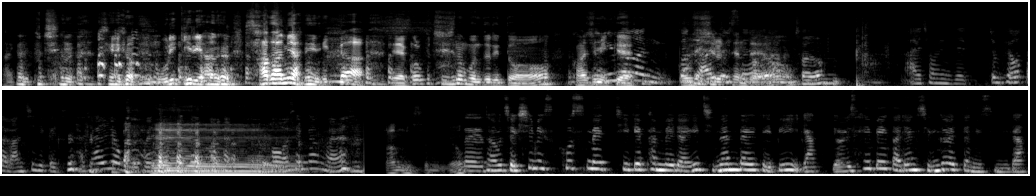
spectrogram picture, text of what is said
아니, 골프 치는 이거 우리끼리 하는 사담이 아니니까 예, 골프 치시는 분들이 또 관심 있게 유명한 보실 알고 있어요. 텐데요. 쳐요? 음. 아니 저는 이제 좀 배웠다가 안 치니까 이제 다시 하려고 맨날 생각만 음. 어, 생각만. 다음 뉴스는요? 네, 다음 잭시믹스 코스메틱의 판매량이 지난달 대비 약 13배가량 증가했다는 뉴스입니다.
